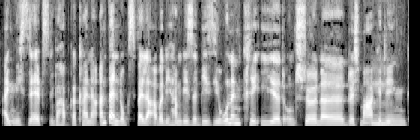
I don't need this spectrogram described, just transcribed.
eigentlich selbst überhaupt gar keine Anwendungsfälle, aber die haben diese Visionen kreiert und schöne durch Marketing.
